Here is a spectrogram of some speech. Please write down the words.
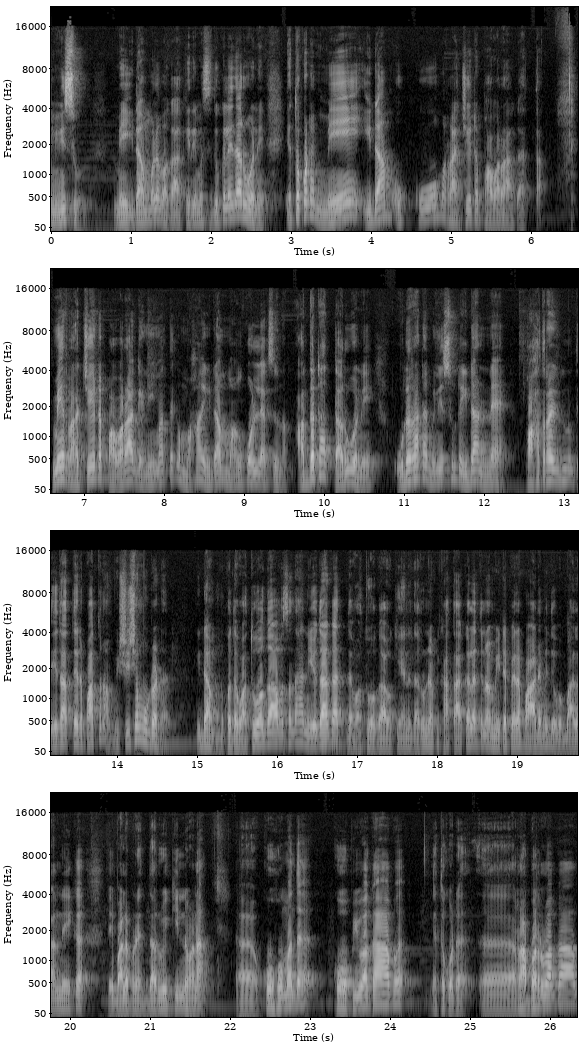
මිනිසුන් මේ ඉඩම්වල වගා කිරීම සිදු කළේ දරුවනේ. එතකොට මේ ඉඩම් ඔක්කෝම රජයට පවරා ගත්තා. මේ රජයට පවරා ගැනීමත් එක මහා ඉඩම් මංකොල්ලයක් සිදුන. අදටත් දරුවනේ උඩරට මිනිස්සුන්ට ඉඩම් නෑ. පහතරට ඒ තත්වයට පත් වුණා විශේෂම උඩට ඉඩම් මොකද වතුවගාව සඳහා නියොදාගත්ත වතුවගාව කියන දරුවනේ අපි කතා කරලා තිනවා මීට පෙර පාඩමේදී ඔබ බලන්න ඒක ඒ බලපන දරුවෙක් ඉන්නවනම් කොහොමද කෝපි වගාව එතකොට රබර් වගාව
